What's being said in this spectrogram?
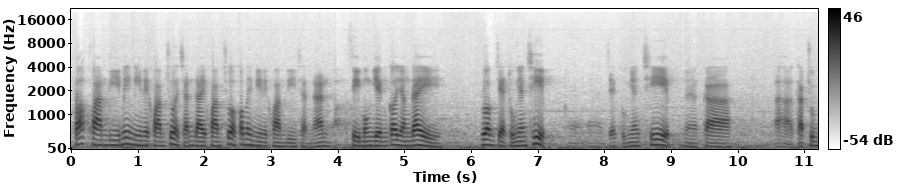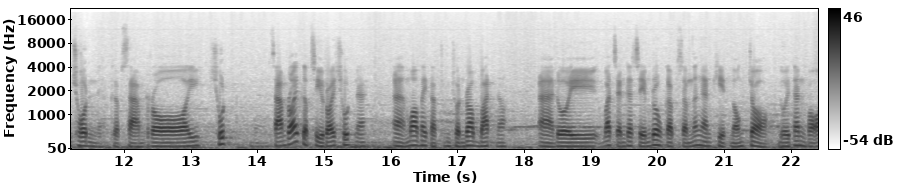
เพราะความดีไม่มีในความชั่วชั้นใดความชั่วก็ไม่มีในความดีฉันนั้น 4ี่โมงเย็นก็ยังได้ร่วมแจกถุงยางชีพแจกถุงยางชีพนะกับอ่ากับชุมชนเกือบ 300 ชุด 300 เกือบ 400 ชุดนะอามอบให้กับชุมชนรอบวัดเนาะโดยวัดแสนเกษมร่วมกับสำนักงานเขตหนองจอก โดยท่านผอ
